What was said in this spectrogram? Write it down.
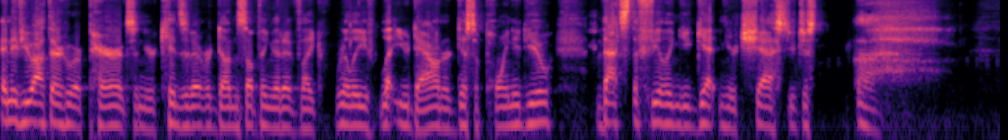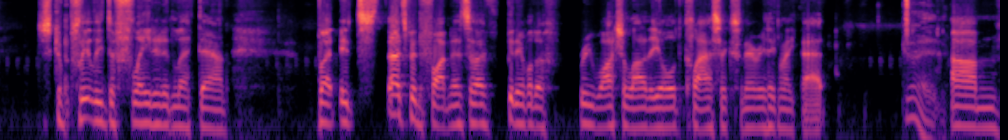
any of you out there who are parents and your kids have ever done something that have like really let you down or disappointed you, that's the feeling you get in your chest. You're just, uh, just completely deflated and let down. But it's that's been fun. It's I've been able to rewatch a lot of the old classics and everything like that. Good. Um,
